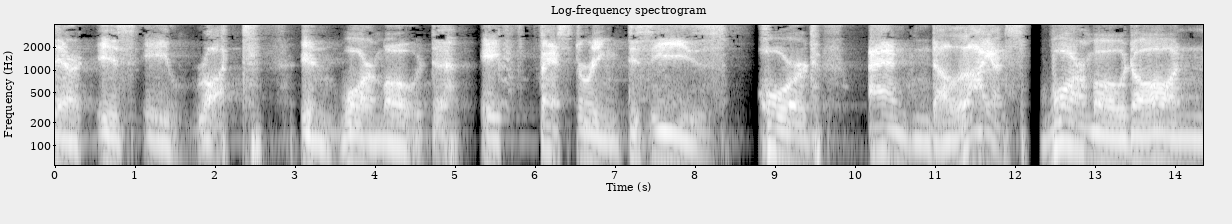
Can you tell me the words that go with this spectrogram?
There is a rot in war mode, a festering disease, horde, and alliance. War mode on,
